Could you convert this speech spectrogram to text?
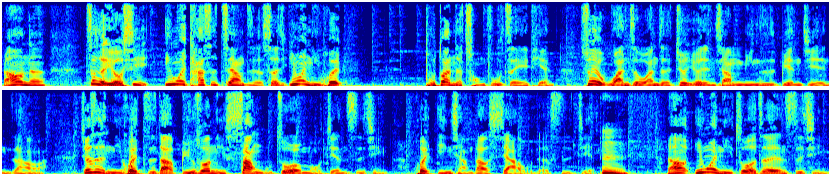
然后呢，这个游戏因为它是这样子的设计，因为你会不断的重复这一天，所以玩着玩着就有点像明日边界，你知道吗？就是你会知道，比如说你上午做了某件事情，会影响到下午的事件。嗯然后因为你做这件事情，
